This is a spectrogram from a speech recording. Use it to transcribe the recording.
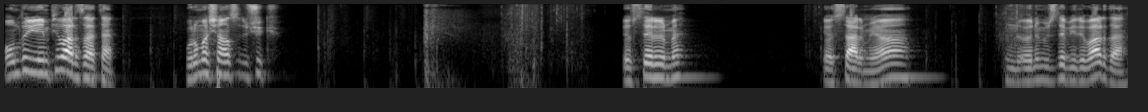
Onda UMP var zaten. Vurma şansı düşük. Gösterir mi? Göstermiyor. Şimdi önümüzde biri var da.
